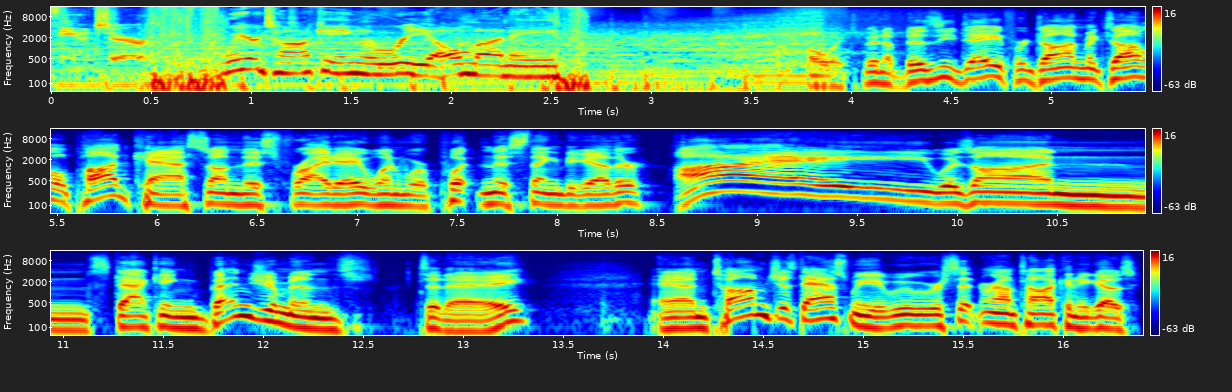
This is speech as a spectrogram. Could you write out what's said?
future. We're talking real money. Oh, it's been a busy day for Don McDonald podcasts on this Friday when we're putting this thing together. I was on Stacking Benjamins today, and Tom just asked me, we were sitting around talking. He goes,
